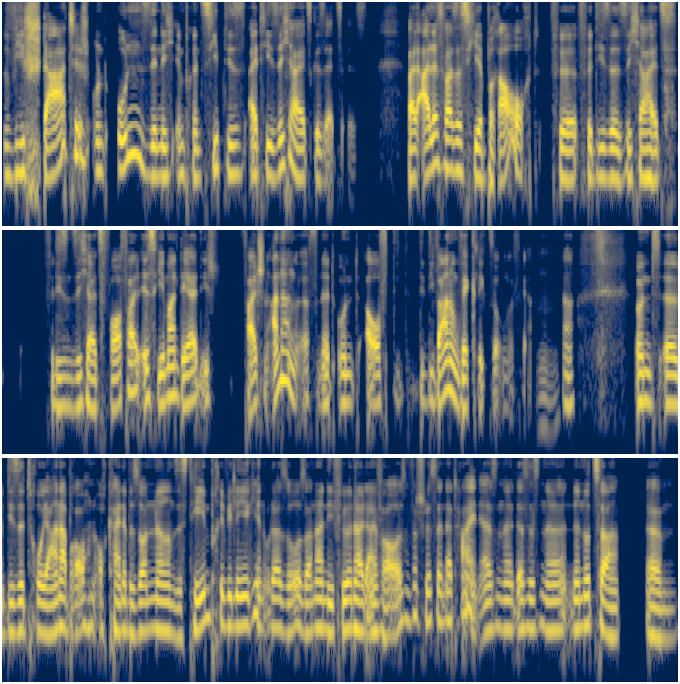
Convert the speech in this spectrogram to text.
wie statisch und unsinnig im Prinzip dieses IT-Sicherheitsgesetz ist. Weil alles, was es hier braucht für, für diese Sicherheits, für diesen Sicherheitsvorfall, ist jemand, der die falschen Anhang öffnet und auf die, die, Warnung wegklickt, so ungefähr. Mhm. Ja. Und äh, diese Trojaner brauchen auch keine besonderen Systemprivilegien oder so, sondern die führen halt einfach aus und verschlüsseln Dateien. Das ist eine, das ist eine, eine Nutzer, ähm,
